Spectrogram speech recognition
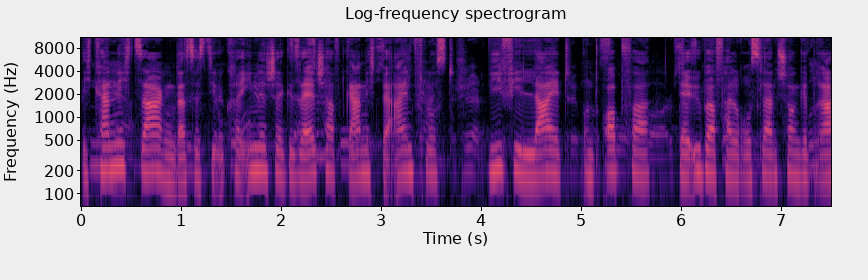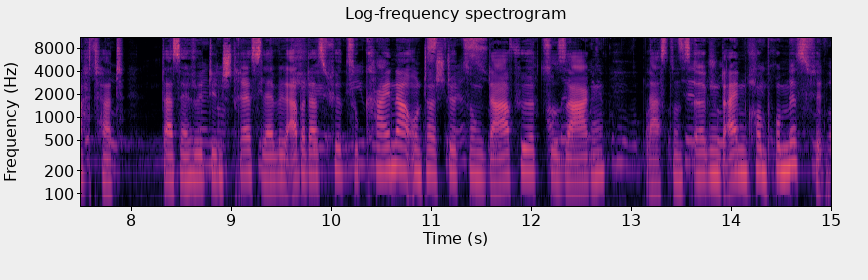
Ich kann nicht sagen, dass es die ukrainische Gesellschaft gar nicht beeinflusst, wie viel Leid und Opfer der Überfall Russlands schon gebracht hat. Das erhöht den Stresslevel, aber das führt zu keiner Unterstützung dafür, zu sagen, lasst uns irgendeinen Kompromiss finden.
